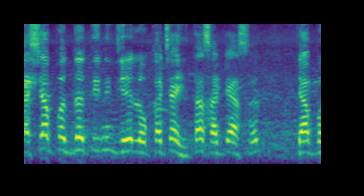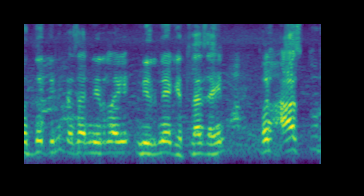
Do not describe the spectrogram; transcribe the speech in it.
कशा पद्धतीने जे लोकांच्या हितासाठी असेल त्या पद्धतीने त्याचा निर्णय निर्णय घेतला जाईल. पण आज तूर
